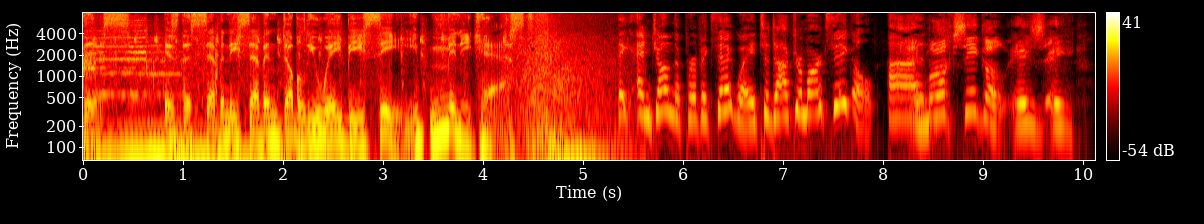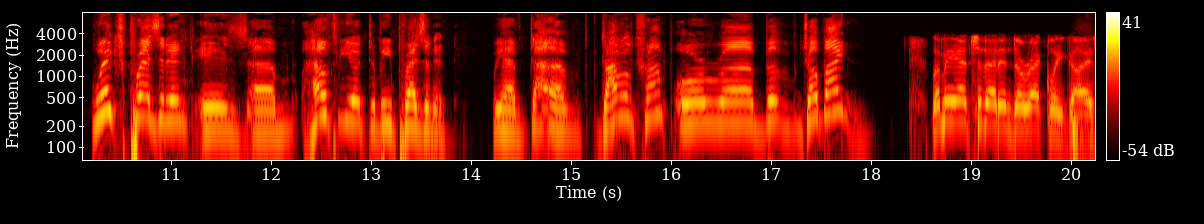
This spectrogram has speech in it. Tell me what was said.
This is the 77 WABC minicast. And John, the perfect segue to Dr. Marc Siegel. Uh, and Marc Siegel is a which president is um, healthier to be president? We have uh, Donald Trump or uh, Joe Biden. Let me answer that indirectly, guys.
